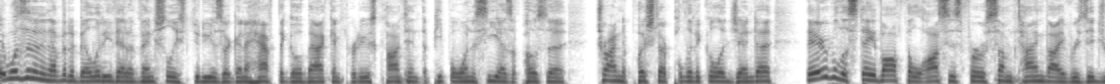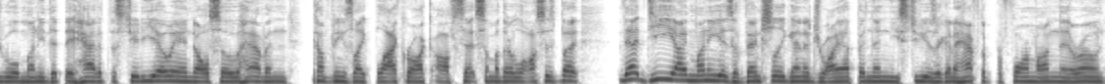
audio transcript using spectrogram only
it wasn't an inevitability that eventually studios are going to have to go back and produce content that people want to see as opposed to trying to push their political agenda. They're able to stave off the losses for some time by residual money that they had at the studio and also having companies like BlackRock offset some of their losses. But that DEI money is eventually going to dry up and then these studios are going to have to perform on their own.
